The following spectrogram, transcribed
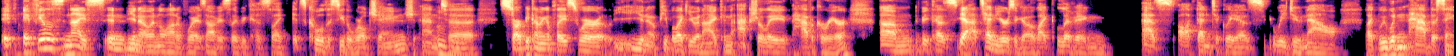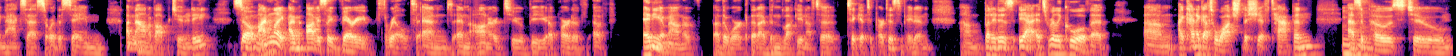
It, it feels nice in you know in a lot of ways obviously because like it's cool to see the world change and Mhm. to start becoming a place where you know people like you and I can actually have a career um because yeah 10 years ago like living as authentically as we do now like we wouldn't have the same access or the same amount of opportunity so Mhm. i'm like i'm obviously very thrilled and and honored to be a part of of any amount of, of the work that i've been lucky enough to to get to participate in. Um, but it is yeah it's really cool that um, i kind of got to watch the shift happen as Mhm. opposed to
